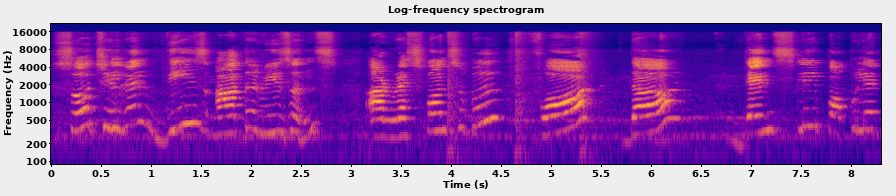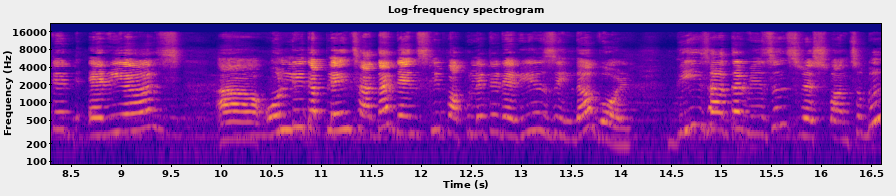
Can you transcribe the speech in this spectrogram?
So children, these are the reasons are responsible for the densely populated areas. Uh, only the plains are the densely populated areas in the world. These are the reasons responsible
